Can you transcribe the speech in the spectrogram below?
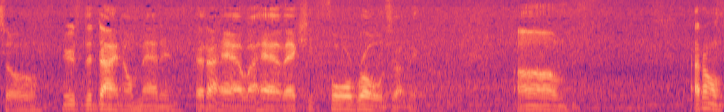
So here's the Dynomatting that I have. I have actually four rolls of it. Um, I don't,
